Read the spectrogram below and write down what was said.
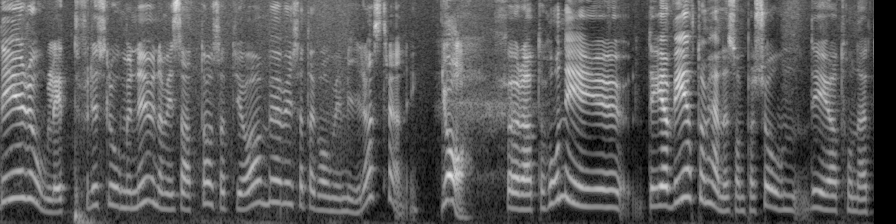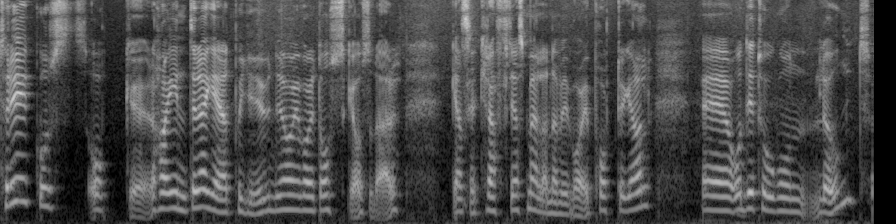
det är roligt, för det slog mig nu när vi satte oss att jag behöver sätta igång med Miras träning. ja, För att hon är ju, det jag vet om henne som person det är att hon är trygg och, och eh, har inte reagerat på ljud. Det har ju varit åska och sådär. Ganska kraftiga smällar när vi var i Portugal. Eh, och det tog hon lugnt.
